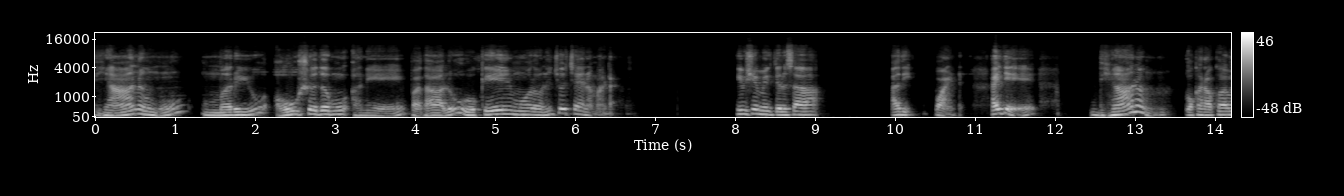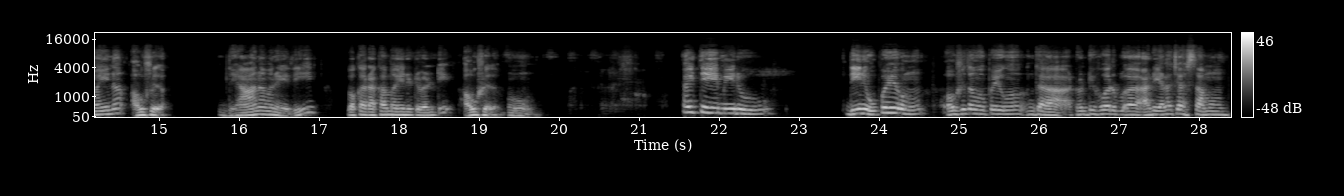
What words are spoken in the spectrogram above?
ధ్యానము మరియు ఔషధము అనే పదాలు ఒకే మూలం నుంచి వచ్చాయన్నమాట. ఈ విషయం మీకు తెలుసా? అది పాయింట్. అయితే ధ్యానం ఒక రకమైన ఔషధం. ధ్యానం అనేది ఒక రకమైనటువంటి ఔషధము. అయితే మీరు దీని ఉపయోగం ఔషధం ఉపయోగం ఇంకా ట్వంటీ ఫోర్ అది ఎలా చేస్తాము?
